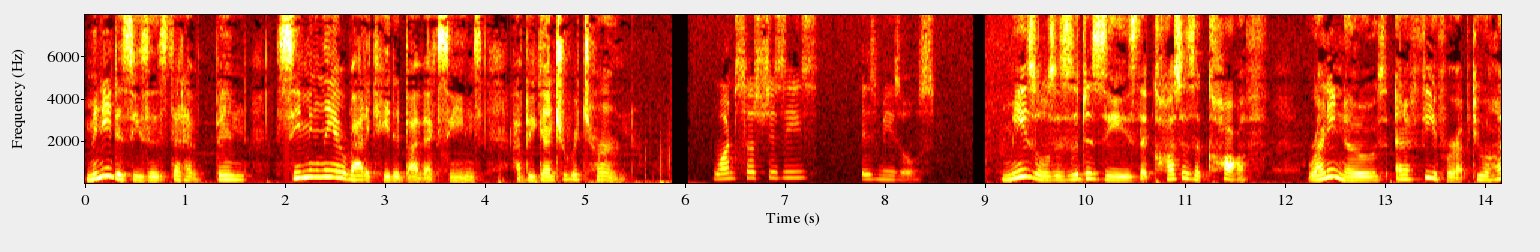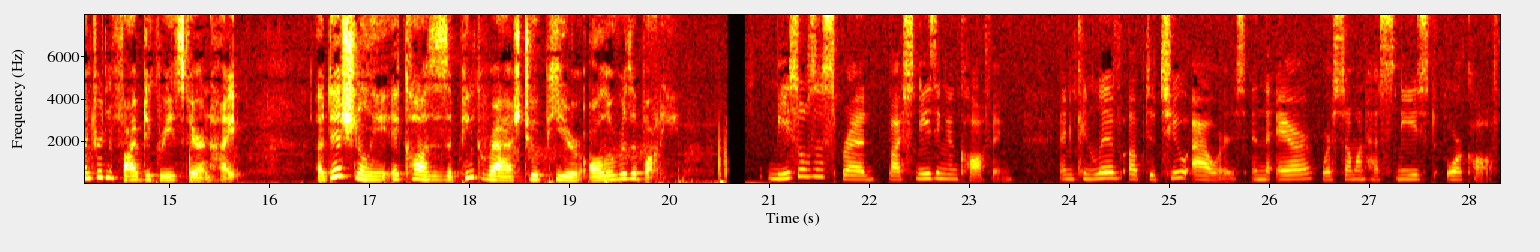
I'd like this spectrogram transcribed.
many diseases that have been seemingly eradicated by vaccines have begun to return. One such disease is measles. Measles is a disease that causes a cough, runny nose, and a fever up to 105 degrees Fahrenheit. Additionally, it causes a pink rash to appear all over the body. Measles is spread by sneezing and coughing and can live up to two hours in the air where someone has sneezed or coughed.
